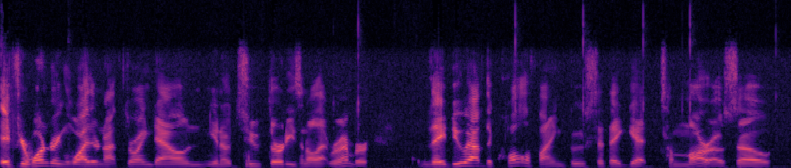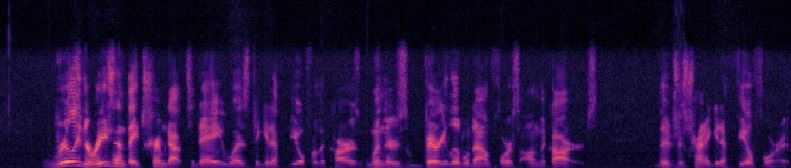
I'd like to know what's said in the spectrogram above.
if you're wondering why they're not throwing down you know two thirties and all that, remember they do have the qualifying boost that they get tomorrow. So really the reason they trimmed out today was to get a feel for the cars when there's very little downforce on the cars. They're just trying to get a feel for it.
